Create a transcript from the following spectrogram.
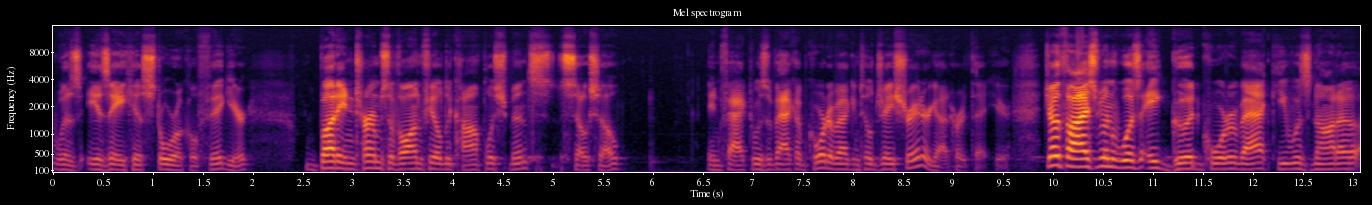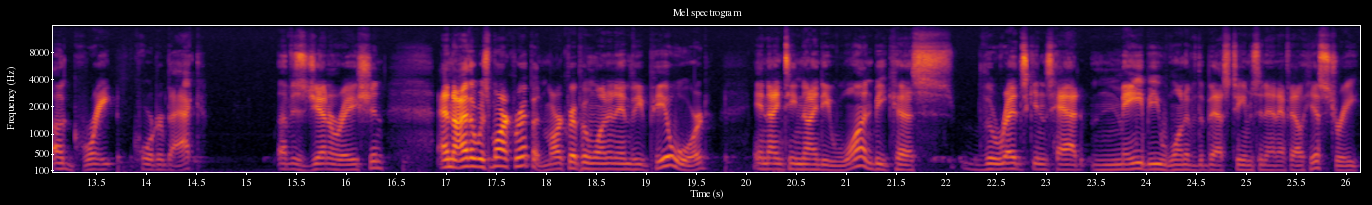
was is a historical figure. But in terms of on-field accomplishments, so-so. In fact, was a backup quarterback until Jay Schroeder got hurt that year. Joe Theismann was a good quarterback. He was not a, a great quarterback of his generation, and neither was Mark Rypien. Mark Rypien won an MVP award in 1991 because the Redskins had maybe one of the best teams in NFL history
